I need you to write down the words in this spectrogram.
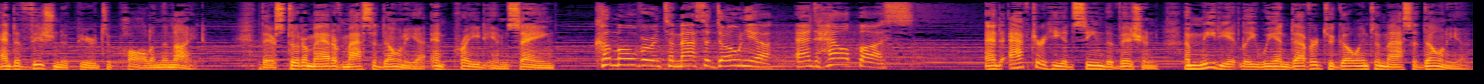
and a vision appeared to Paul in the night. There stood a man of Macedonia and prayed him, saying, Come over into Macedonia and help us. And after he had seen the vision, immediately we endeavored to go into Macedonia,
